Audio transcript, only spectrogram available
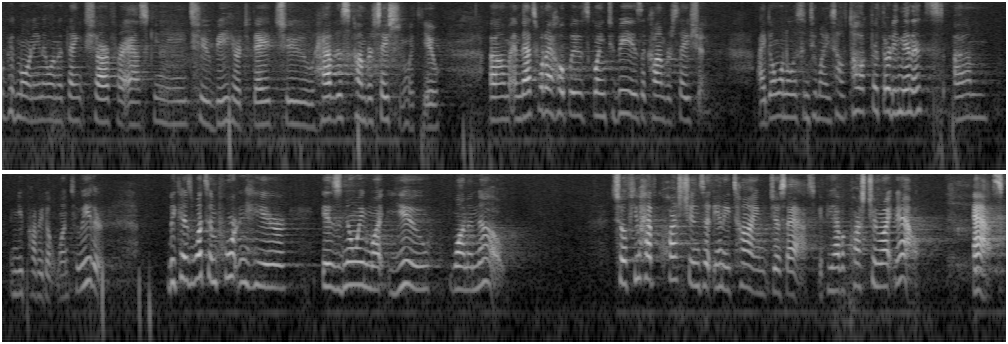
Well, good morning. I want to thank Shar for asking me to be here today to have this conversation with you. Um, and that's what I hope it's going to be is a conversation. I don't want to listen to myself talk for 30 minutes, um, and you probably don't want to either. Because what's important here is knowing what you want to know. So if you have questions at any time, just ask. If you have a question right now, ask.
